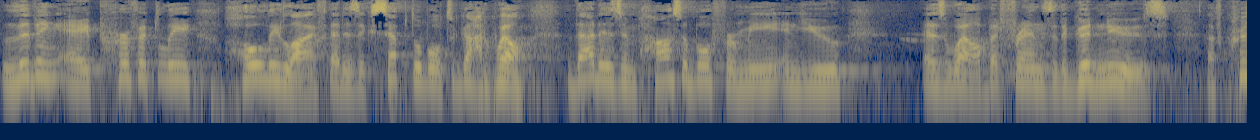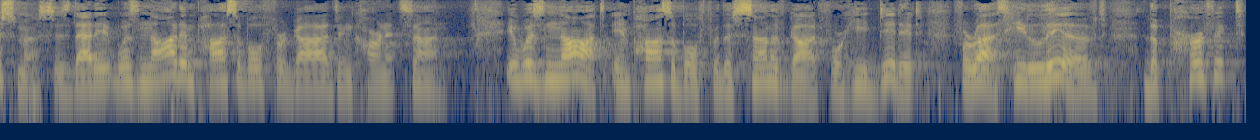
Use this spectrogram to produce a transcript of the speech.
living a perfectly holy life that is acceptable to God, well, that is impossible for me and you as well. But friends, the good news of Christmas is that it was not impossible for God's incarnate Son. It was not impossible for the Son of God, for He did it for us. He lived the perfect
